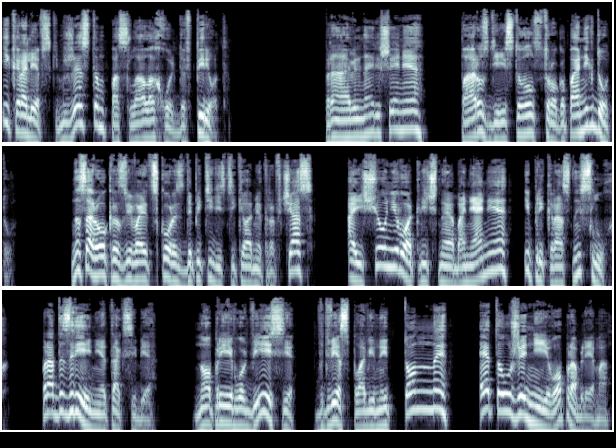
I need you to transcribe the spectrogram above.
и королевским жестом послала Хольда вперед. Правильное решение. Парус действовал строго по анекдоту. Носорог развивает скорость до 50 км в час, а еще у него отличное обоняние и прекрасный слух. Правда, зрение так себе. Но при его весе в две с половиной тонны это уже не его проблема.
